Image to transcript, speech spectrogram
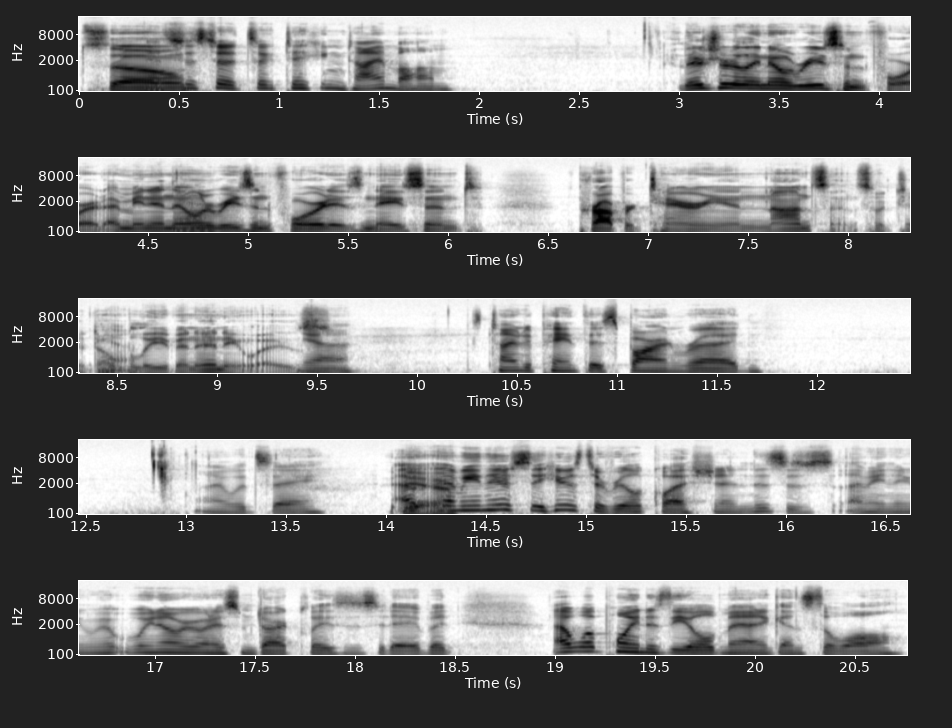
So it's just a, it's a ticking time bomb. there's really no reason for it. I mean, and the Yeah. only reason for it is nascent propertarian nonsense, which I don't Yeah. believe in anyways. Yeah, it's time to paint this barn red. I would say. I, Yeah. I mean, here's the, here's the real question. This is, I mean, we, we know we're going to some dark places today, but at what point is the old man against the wall?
